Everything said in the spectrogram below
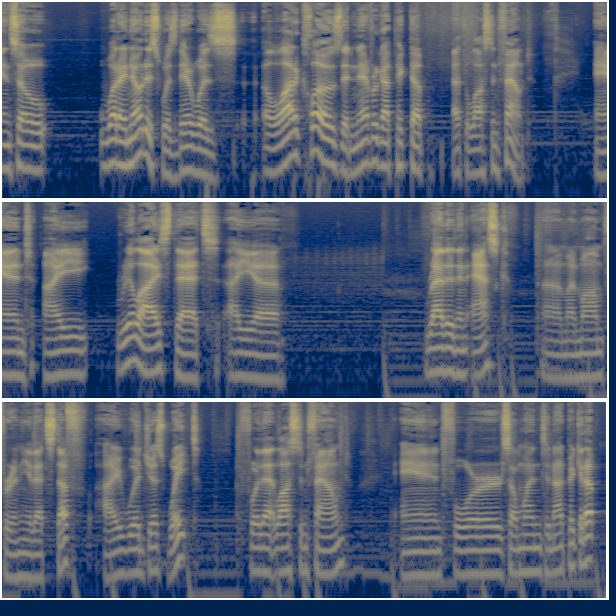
And so what I noticed was there was a lot of clothes that never got picked up at the Lost and Found. And I realized that I, uh, rather than ask uh, my mom for any of that stuff, I would just wait for that Lost and Found and for someone to not pick it up.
